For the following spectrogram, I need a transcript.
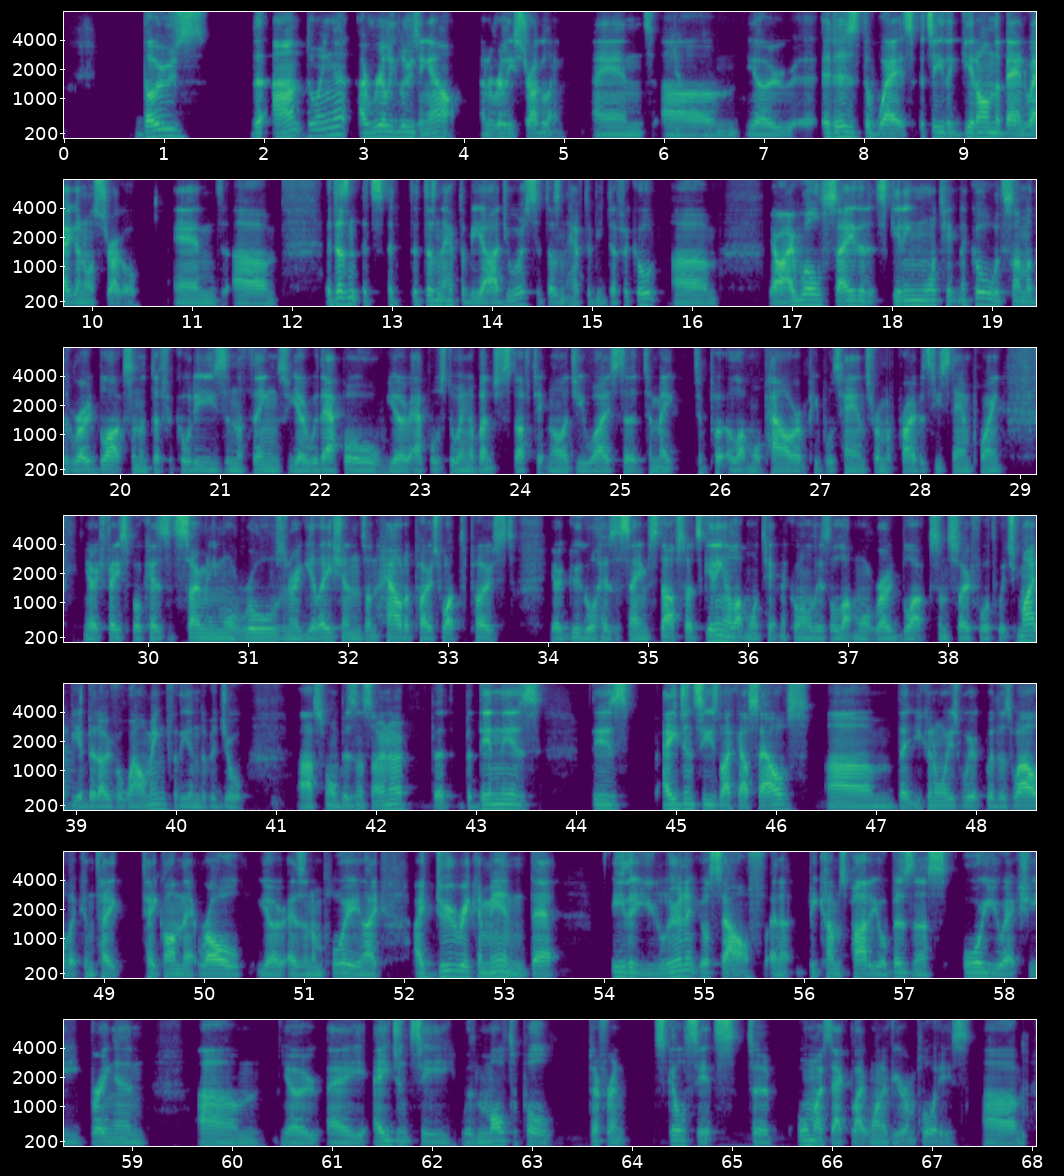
those that aren't doing it are really losing out and really struggling. And um you know it is the way it's, it's either get on the bandwagon or struggle. And um it doesn't it's it, it doesn't have to be arduous. It doesn't have to be difficult. Um you know, I will say that it's getting more technical with some of the roadblocks and the difficulties and the things, you know, with Apple, you know, Apple's doing a bunch of stuff technology wise to, to make, to put a lot more power in people's hands from a privacy standpoint. You know, Facebook has so many more rules and regulations on how to post, what to post. You know, Google has the same stuff. So it's getting a lot more technical and there's a lot more roadblocks and so forth, which might be a bit overwhelming for the individual uh, small business owner. But, but then there's, there's agencies like ourselves um, that you can always work with as well that can take take on that role you know as an employee. And i i do recommend that either you learn it yourself and it becomes part of your business or you actually bring in um, you know a agency with multiple different skill sets to almost act like one of your employees. Um,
